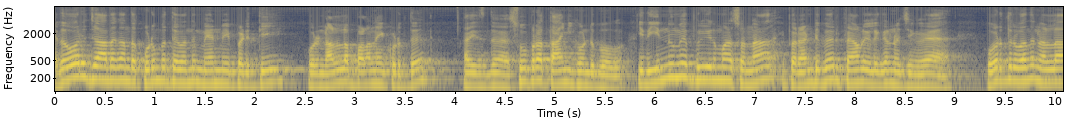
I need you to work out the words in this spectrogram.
ஏதோ ஒரு ஜாதகம் அந்த குடும்பத்தை வந்து மேன்மைப்படுத்தி ஒரு நல்ல பலனை கொடுத்து அது சூப்பராக தாங்கி கொண்டு போகும். இது இன்னுமே புரியுற மாதிரி சொன்னால் இப்போ ரெண்டு பேர் ஃபேமிலியில் இருக்கிறேன்னு வச்சுக்கோங்க ஒருத்தர் வந்து நல்லா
